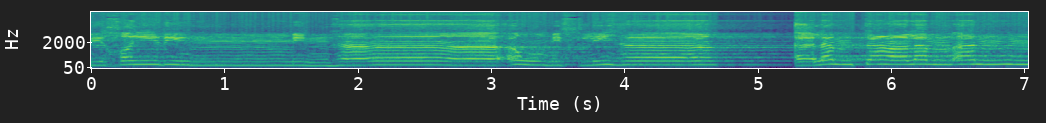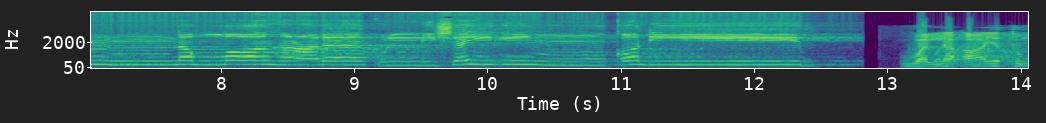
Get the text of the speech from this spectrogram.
بخير منها أو مثلها ألم تعلم أن الله على كل شيء قدير വല്ല ആയത്തും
